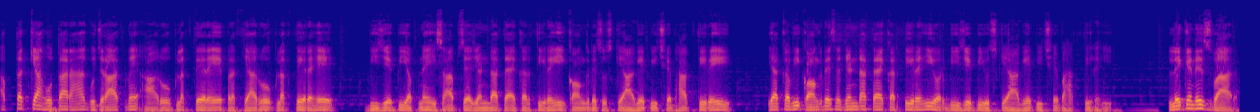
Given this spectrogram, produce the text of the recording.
अब तक क्या होता रहा गुजरात में? आरोप लगते रहे, प्रत्यारोप लगते रहे बीजेपी अपने हिसाब से एजेंडा तय करती रही, कांग्रेस उसके आगे पीछे भागती रही, या कभी कांग्रेस एजेंडा तय करती रही और बीजेपी उसके आगे पीछे भागती रही। लेकिन इस बार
